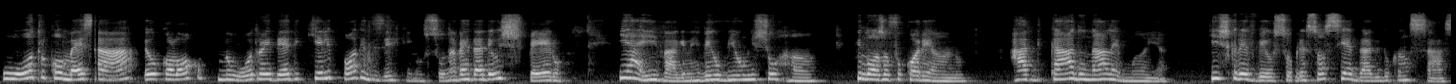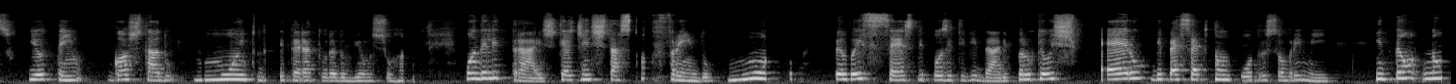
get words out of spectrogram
o outro começa a, eu coloco no outro a ideia de que ele pode dizer quem eu sou. Na verdade, eu espero. E aí, Wagner, veio o Byung-Chul Han, filósofo coreano, radicado na Alemanha, que escreveu sobre a sociedade do cansaço. E eu tenho gostado muito da literatura do Byung-Chul Han quando ele traz que a gente está sofrendo muito pelo excesso de positividade, pelo que eu espero de percepção do outro sobre mim. Então, não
